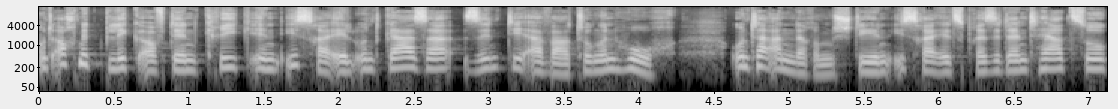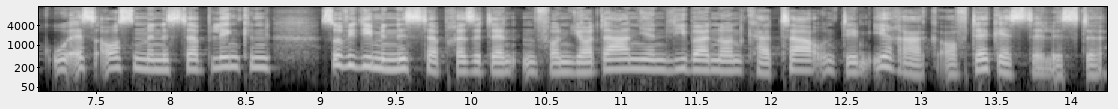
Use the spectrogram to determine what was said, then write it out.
Und auch mit Blick auf den Krieg in Israel und Gaza sind die Erwartungen hoch. Unter anderem stehen Israels Präsident Herzog, US-Außenminister Blinken sowie die Ministerpräsidenten von Jordanien, Libanon, Katar und dem Irak auf der Gästeliste.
